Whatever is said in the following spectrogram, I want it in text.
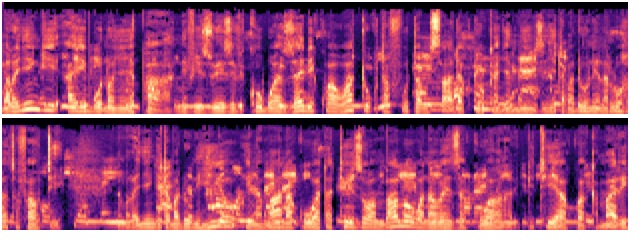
Mara nyingi aibu na unyanyapaa ni vizuizi vikubwa zaidi kwa watu kutafuta msaada kutoka jamii zenye tamaduni na lugha tofauti, na mara nyingi tamaduni hiyo ina maana kuwa tatizo ambalo wanaweza kuwa wanalipitia kwa kamari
